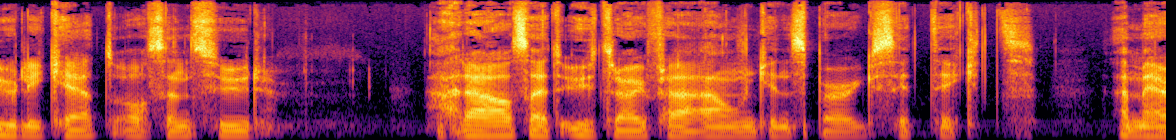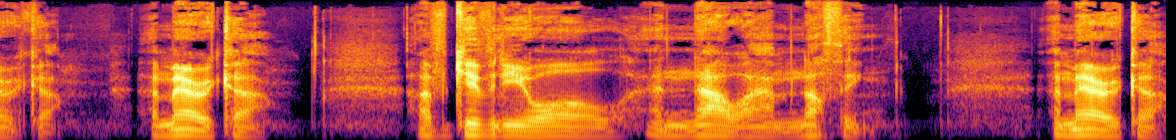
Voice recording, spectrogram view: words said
ulikhet og sensur. Her er altså et utdrag fra Allen Ginsberg sitt dikt America. America. I've given you all, and now I am nothing. America,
